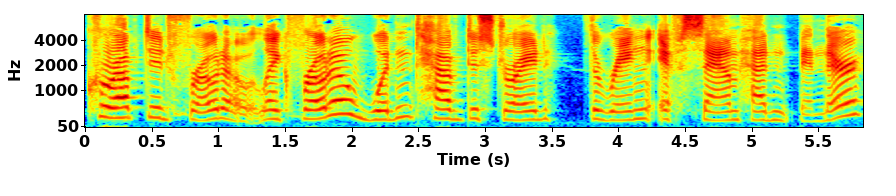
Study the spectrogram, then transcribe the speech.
corrupted Frodo. Like, Frodo wouldn't have destroyed the ring if Sam hadn't been there.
